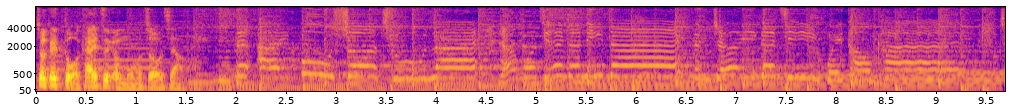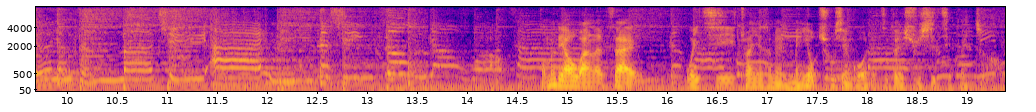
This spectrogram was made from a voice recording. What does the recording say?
就可以躲开这个魔咒，这样啊。们聊完了在维基专业上面没有出现过的这对徐氏姐妹之后，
